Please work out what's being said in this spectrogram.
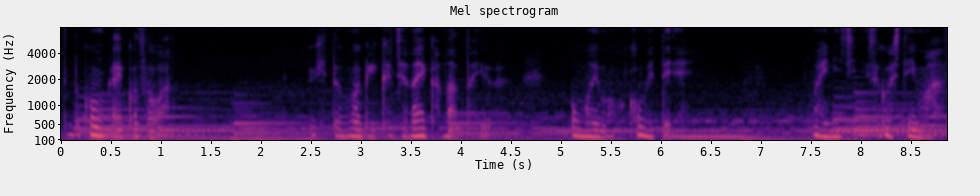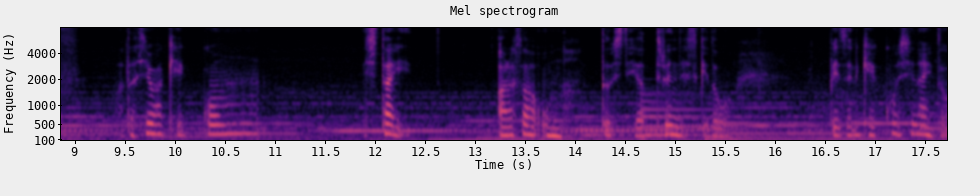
ちょっと今回こそはきっとうまくいくんじゃないかなという思いも込めて毎日過ごしています。私は結婚したいアラサー女としてやってるんですけど別に結婚しないと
